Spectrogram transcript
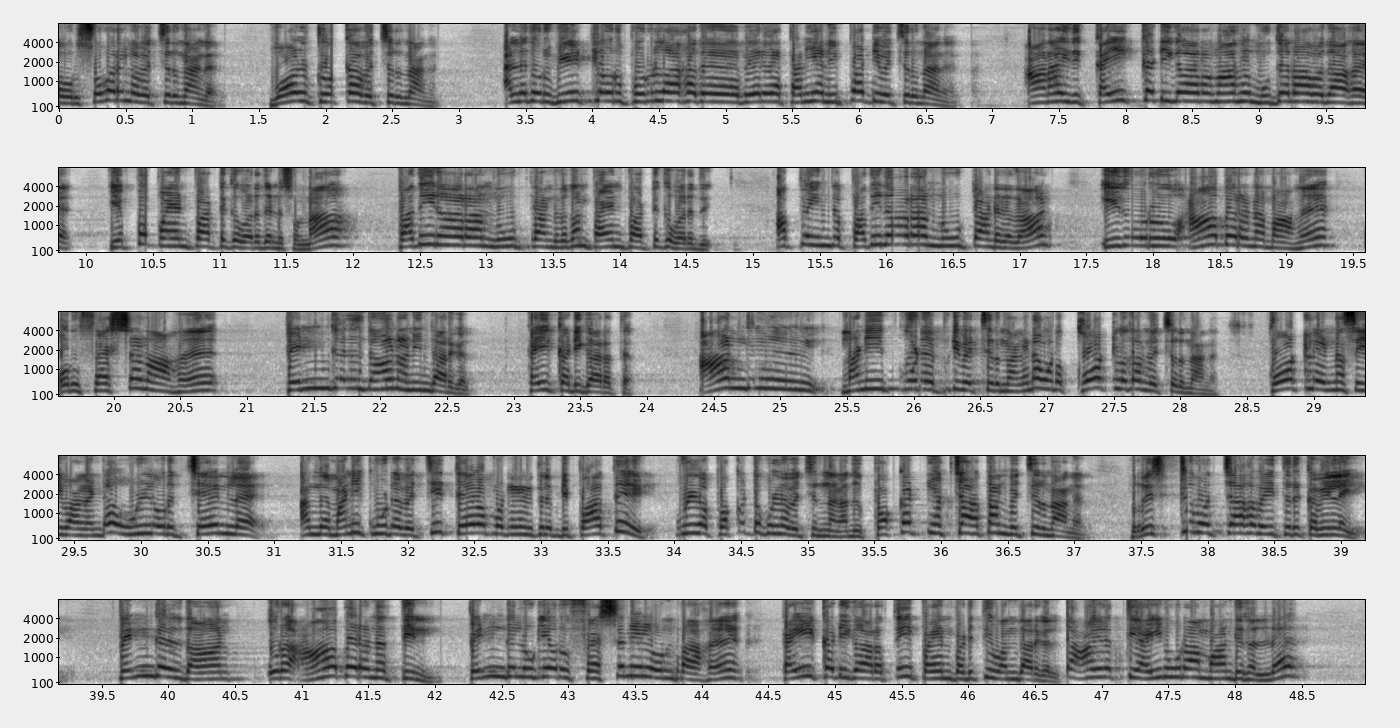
ஒரு சுவரில் வச்சிருந்தாங்க. வால் கிளாக்கா வச்சிருந்தாங்க. அல்லது ஒரு வீட்டில் ஒரு பொருளாக அதை வேற தனியா நிப்பாட்டி வச்சிருந்தாங்க. ஆனா இது கை கடிகாரமாக முதலாவதாக எப்ப பயன்பாட்டுக்கு வருதுன்னு சொன்னா பதினாறாம் நூற்றாண்டுல தான் பயன்பாட்டுக்கு வருது. அப்ப இந்த பதினாறாம் நூற்றாண்டுல தான் இது ஒரு ஆபரணமாக ஒரு ஃபேஷனாக பெண்கள் தான் அணிந்தார்கள் கை கடிகாரத்தை. ஆண்கள் மணி கூட எப்படி வச்சிருந்தாங்கன்னா அவனோட கோட்ல தான் வச்சிருந்தாங்க. கோட்ல என்ன செய்வாங்கன்னா உள்ள ஒரு செயின்ல அந்த மணி கூட வச்சு தேவைப்பட்ட நேரத்தில் இப்படி பார்த்து உள்ள பொக்கெட்டுக்குள்ள வச்சிருந்தாங்க. அது பொக்கெட் வச்சா தான் வச்சிருந்தாங்க. ரிஸ்ட் வச்சாக வைத்திருக்கவில்லை. பெண்கள் தான் ஒரு ஆபரணத்தின் பெண்களுடைய ஒரு ஃபெஷனில் ஒன்றாக கை கடிகாரத்தை பயன்படுத்தி வந்தார்கள். ஆயிரத்தி ஐநூறாம் ஆண்டுகள்ல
